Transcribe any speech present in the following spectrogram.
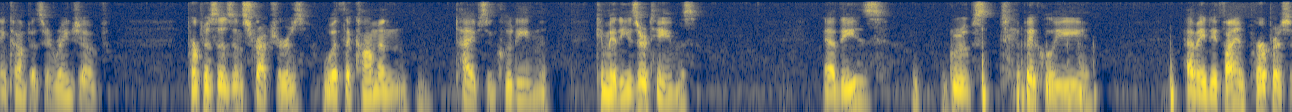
encompass a range of purposes and structures with the common types including committees or teams. Now, these groups typically have a defined purpose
